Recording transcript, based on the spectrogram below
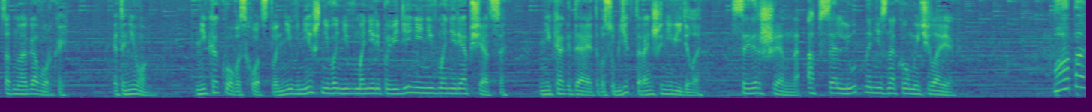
С одной оговоркой. Это не он. Никакого сходства ни внешнего, ни в манере поведения, ни в манере общаться. Никогда этого субъекта раньше не видела. Совершенно, абсолютно незнакомый человек. «Папа?»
